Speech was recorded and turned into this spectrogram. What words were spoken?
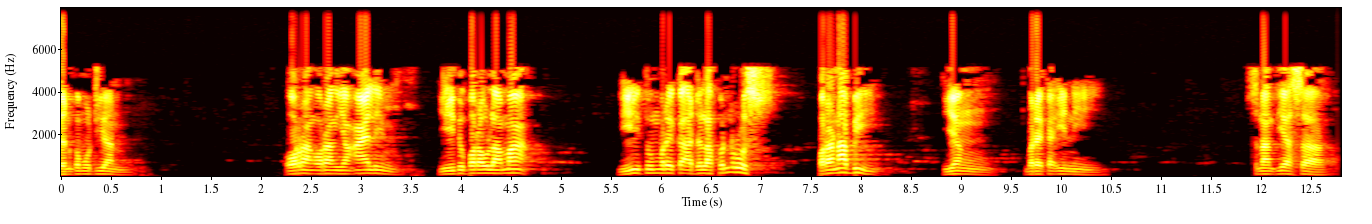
Dan kemudian orang-orang yang alim, yaitu para ulama, yaitu mereka adalah penerus para nabi yang mereka ini senantiasa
